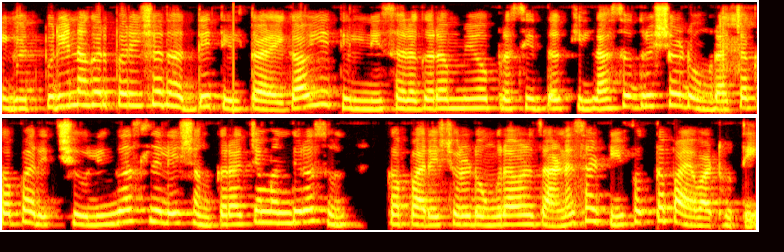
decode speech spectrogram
इगतपुरी नगर परिषद हद्दीतील तळेगाव येथील निसर्गरम्य व प्रसिद्ध किल्लासदृश्य डोंगराच्या कपारीत शिवलिंग असलेले शंकराचे मंदिर असून कपारेश्वर डोंगरावर जाण्यासाठी फक्त पायवाट होती.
